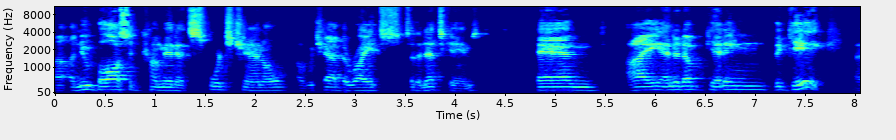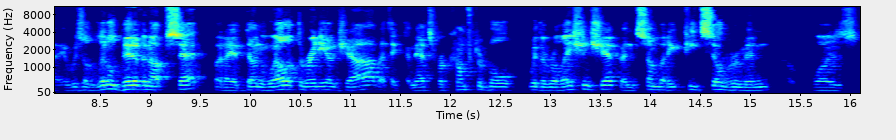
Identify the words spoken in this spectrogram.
Uh, a new boss had come in at Sports Channel, uh, which had the rights to the Nets games, and I ended up getting the gig. It was a little bit of an upset, but I had done well at the radio job. I think the Nets were comfortable with the relationship, and somebody, Pete Silverman, was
